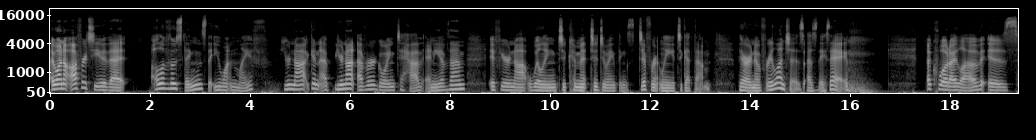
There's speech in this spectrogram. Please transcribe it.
I want to offer to you that all of those things that you want in life, you're not going to you're not ever going to have any of them if you're not willing to commit to doing things differently to get them. There are no free lunches as they say. A quote I love is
